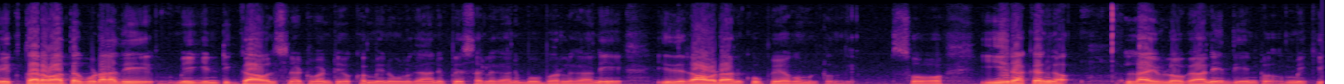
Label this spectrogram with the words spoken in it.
మీకు తర్వాత కూడా అది మీకు ఇంటికి కావాల్సినటువంటి యొక్క మినువులు కానీ పెసర్లు కానీ బొబ్బర్లు కానీ ఇది రావడానికి ఉపయోగం ఉంటుంది. సో ఈ రకంగా లైవ్లో కానీ దీంట్లో మీకు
